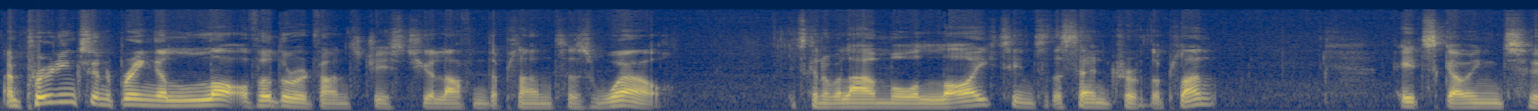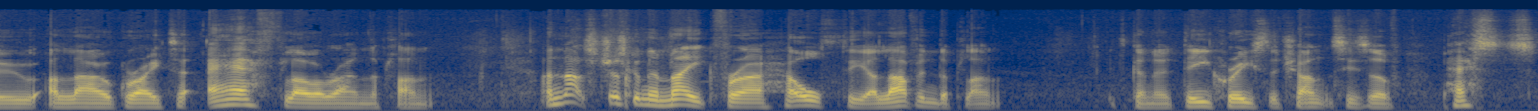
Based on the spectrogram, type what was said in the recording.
And pruning is going to bring a lot of other advantages to your lavender plant as well. It's going to allow more light into the centre of the plant. It's going to allow greater airflow around the plant. And that's just going to make for a healthier lavender plant. It's going to decrease the chances of pests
